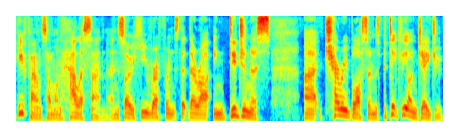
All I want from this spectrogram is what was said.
He found some on Hallasan. And so he referenced that there are indigenous uh, cherry blossoms, particularly on Jeju.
